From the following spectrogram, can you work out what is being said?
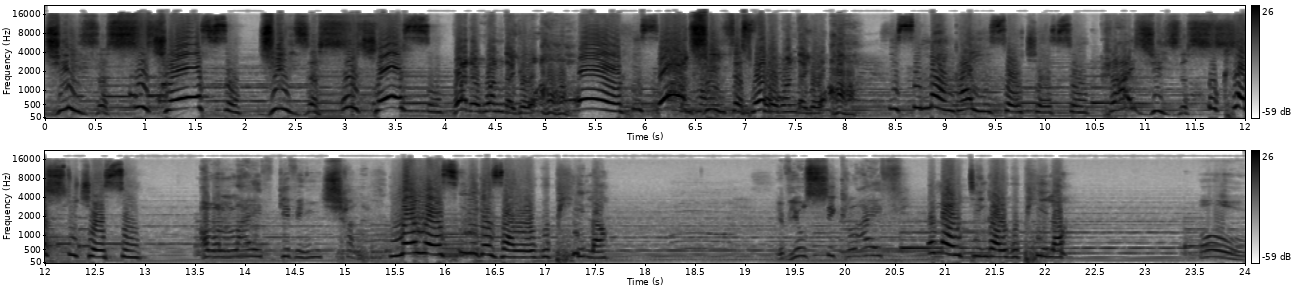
Bayaya endlini kankulunkulu Jesus. ujesu Jesus. What a wonder you are. oh Oh, Jesus, what a wonder you are. isimanga yiso ujesu Christ Jesus, ukristu jesu our life giving channel. loyo osinikezayo ukuphila If you seek life, uma udinga ukuphila oh,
